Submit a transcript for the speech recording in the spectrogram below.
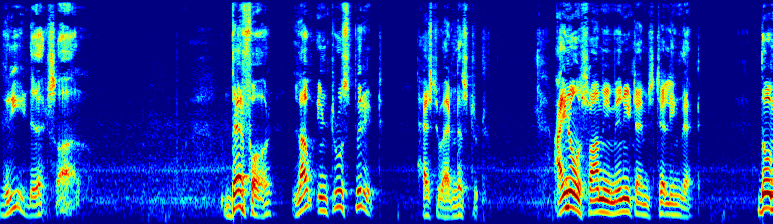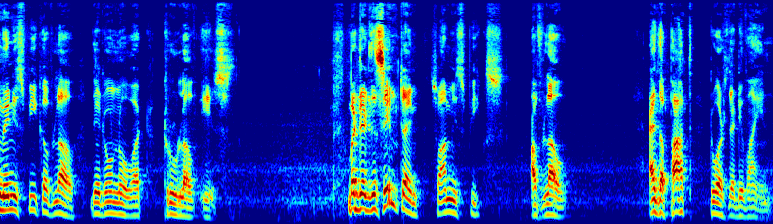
Greed, that's all. Therefore, love in true spirit has to be understood. I know Swami many times telling that though many speak of love, they don't know what true love is. But at the same time, Swami speaks of love as the path towards the divine,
